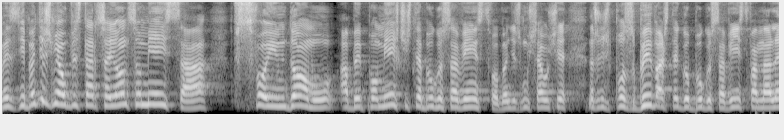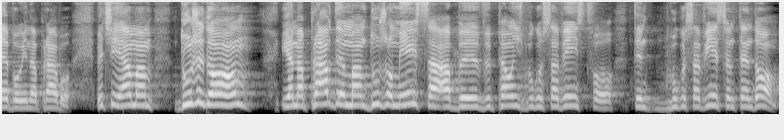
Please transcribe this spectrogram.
więc nie będziesz miał wystarczająco miejsca w swoim domu, aby pomieścić te błogosławieństwo. Będziesz musiał się zacząć pozbywać tego błogosławieństwa na lewo i na prawo. Wiecie, ja mam duży dom i ja naprawdę mam dużo miejsca, aby wypełnić błogosławieństwo, tym błogosławieństwem ten dom.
